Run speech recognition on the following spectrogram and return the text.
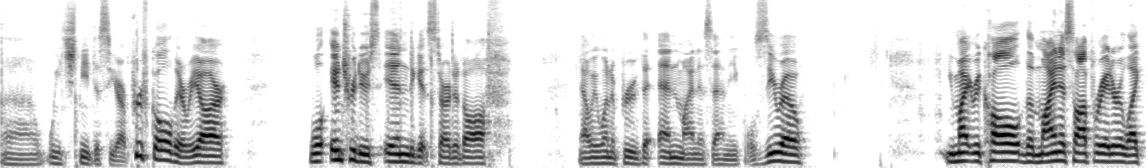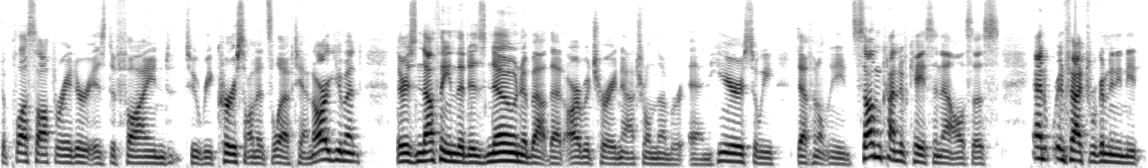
Uh, we just need to see our proof goal. There we are. We'll introduce n to get started off. Now we want to prove that n minus n equals 0. You might recall the minus operator, like the plus operator, is defined to recurse on its left-hand argument. There's nothing that is known about that arbitrary natural number n here, so we definitely need some kind of case analysis. And in fact, we're going to need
